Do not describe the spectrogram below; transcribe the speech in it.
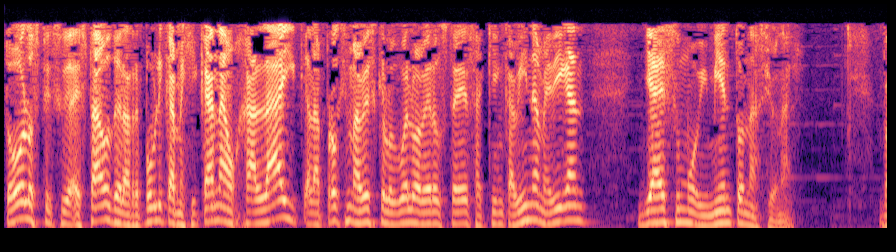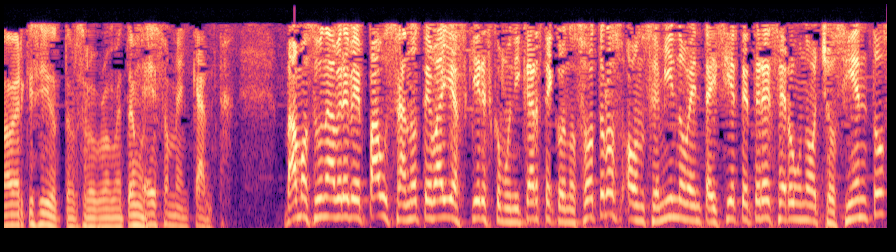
todos los estados de la República Mexicana. Ojalá y que la próxima vez que los vuelva a ver a ustedes aquí en cabina me digan, ya es un movimiento nacional. Va a ver que sí, doctor, se lo prometemos. Eso me encanta. Vamos a una breve pausa, no te vayas, ¿quieres comunicarte con nosotros? 11.097-301-800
